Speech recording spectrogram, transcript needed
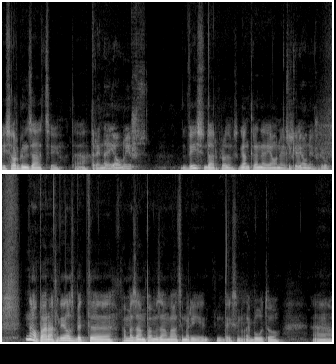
visu organizāciju. Tā. Trenē jauniešus. Visu dara, protams, gan trenē jauniešus. Cik ir jauniešu grupas? Nav pārāk liels, bet uh, pamazām, pamazām vācam arī, teiksim, lai būtu uh,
